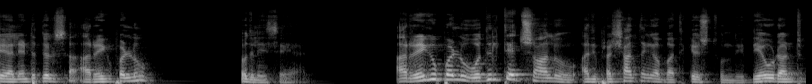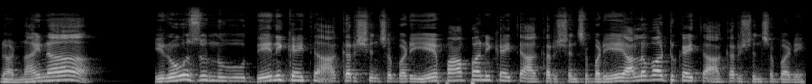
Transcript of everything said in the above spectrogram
చేయాలి. అంటే తెలుసా? ఆ రేగుపళ్ళు వదిలేసేయాలి. ఆ రేగుపళ్ళు వదిలితే చాలు అది ప్రశాంతంగా బతికేస్తుంది. దేవుడు అంటున్నాడు నాయనా ఈరోజు నువ్వు దేనికైతే ఆకర్షించబడి ఏ పాపానికైతే ఆకర్షించబడి ఏ అలవాటుకైతే ఆకర్షించబడి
